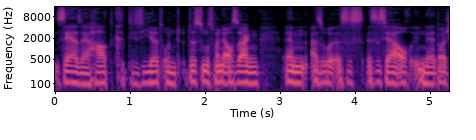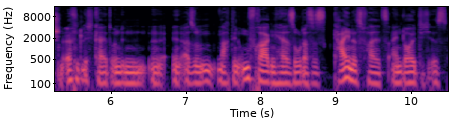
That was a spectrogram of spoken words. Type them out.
sehr, sehr hart kritisiert und das muss man ja auch sagen, ähm, also es ist, es ist ja auch in der deutschen Öffentlichkeit und in, in, also nach den Umfragen her so, dass es keinesfalls eindeutig ist,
